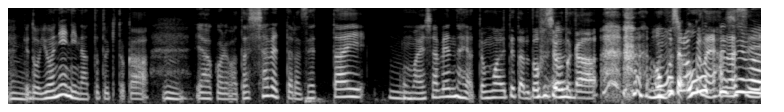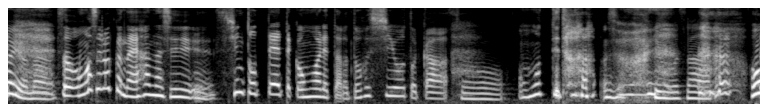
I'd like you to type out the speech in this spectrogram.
うん。けど4人になった時とかうん。いやこれ私喋ったら絶対うん。お前喋んないやって思われてたらどうしようとか、面白くない思ってしまうよな。そう面白くない話、うん。しんとってってか思われたらどうしようとかそう。思ってた。そうでもさ ほ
